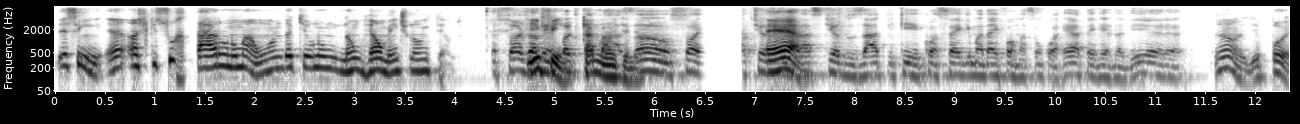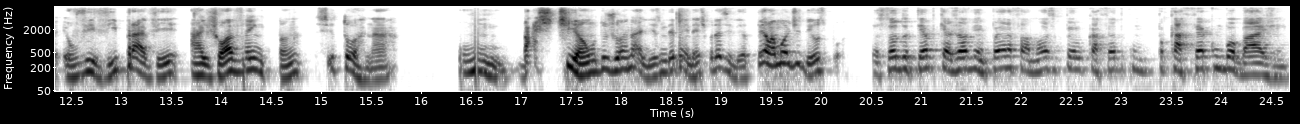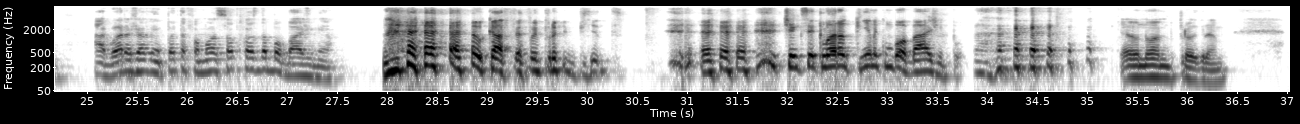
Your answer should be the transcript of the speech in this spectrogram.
Assim, é, acho que surtaram numa onda que eu não, não realmente não entendo. É só Jovem Enfim, que tá com razão, só a tia, é. do, a tia do Zap que consegue mandar a informação correta e verdadeira. Não, pô, eu vivi para ver a Jovem Pan se tornar um bastião do jornalismo independente brasileiro. Pelo amor de Deus, pô. Eu sou do tempo que a Jovem Pan era famosa pelo café, do, com, café com bobagem. Agora a Jovem Pan tá famosa só por causa da bobagem mesmo. o café foi proibido. Tinha que ser cloroquina com bobagem, pô. é o nome do programa.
